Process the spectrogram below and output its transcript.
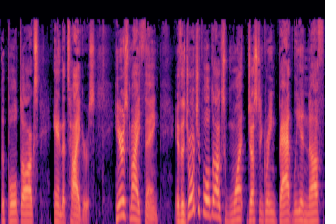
the Bulldogs, and the Tigers. Here's my thing. If the Georgia Bulldogs want Justin Greene badly enough,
